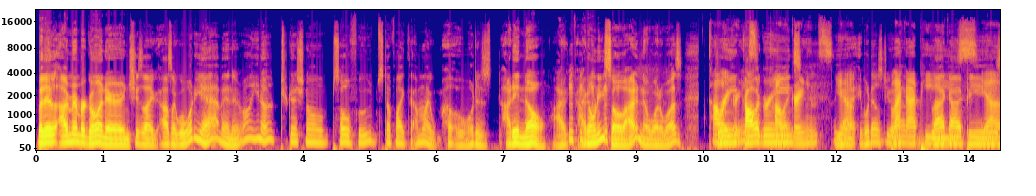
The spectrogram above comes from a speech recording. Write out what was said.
But it, I remember going there, and she's like, I was like, well, what are you having? And well, you know, traditional soul food stuff like that. I'm like, oh, what is? I didn't know. I I don't eat soul. I didn't know what it was. Collard green- greens, collard collard greens. greens. Yeah, What else do you Black have? eyed peas. Black eyed peas. Yep.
